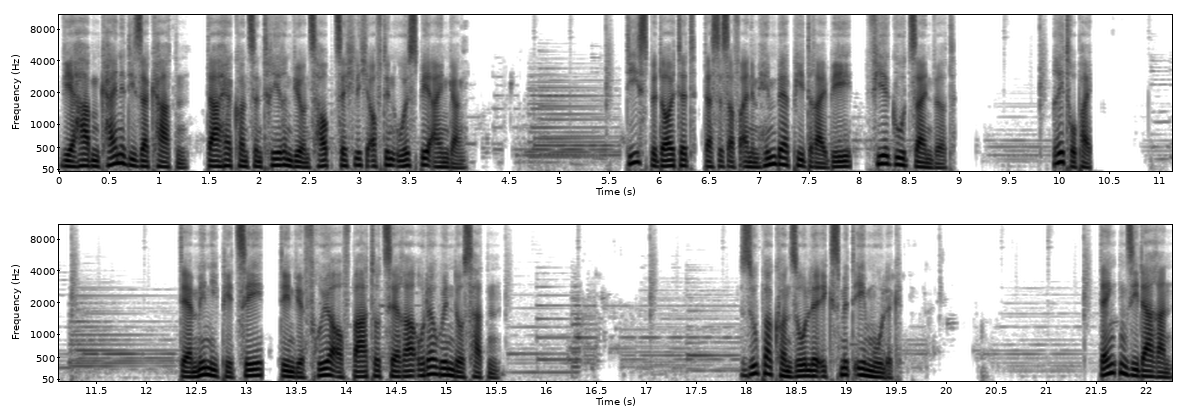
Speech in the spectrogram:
Wir haben keine dieser Karten, daher konzentrieren wir uns hauptsächlich auf den USB-Eingang. Dies bedeutet, dass es auf einem Himbeer P3B 4 gut sein wird. RetroPie. Der Mini-PC, den wir früher auf Bartozera oder Windows hatten. Super Konsole X mit Emulik. Denken Sie daran,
